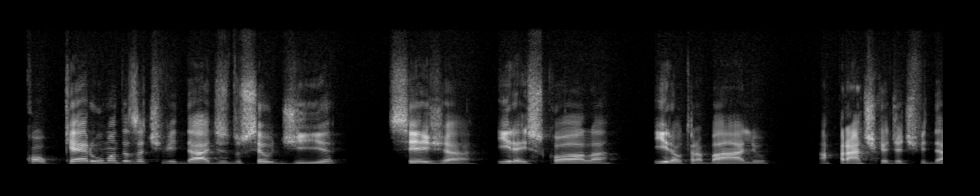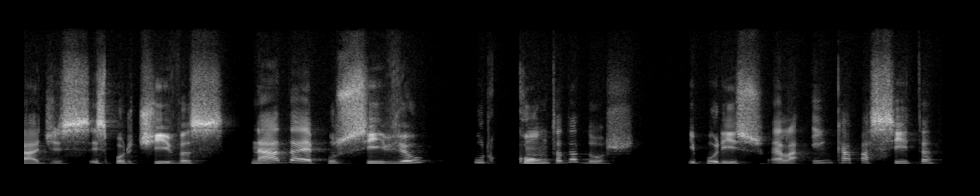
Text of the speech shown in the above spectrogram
qualquer uma das atividades do seu dia, seja ir à escola, ir ao trabalho, a prática de atividades esportivas. Nada é possível por conta da dor. E por isso ela incapacita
